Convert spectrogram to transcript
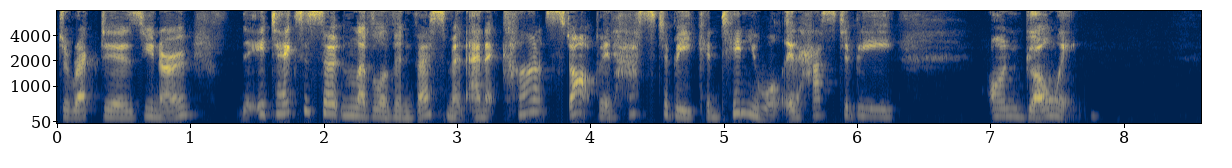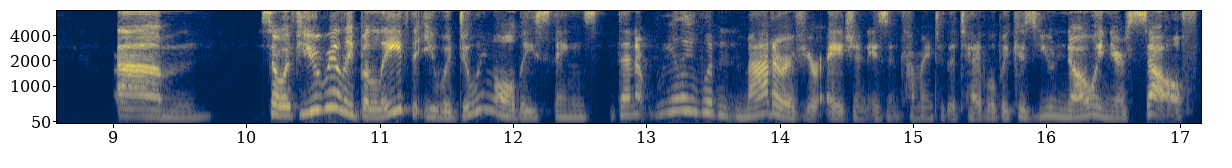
directors you know? It takes a certain level of investment and it can't stop. It has to be continual. It has to be ongoing. Um so if you really believe that you were doing all these things then it really wouldn't matter if your agent isn't coming to the table because you know in yourself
